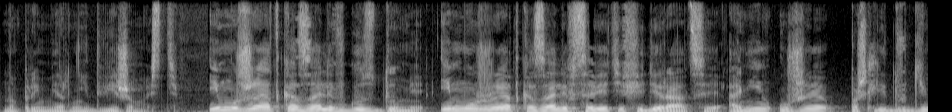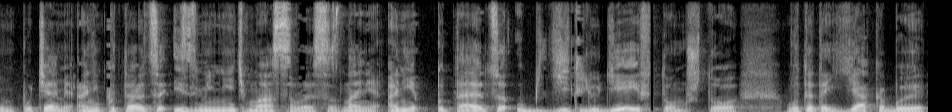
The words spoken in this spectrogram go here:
например, недвижимость. Им уже отказали в Госдуме, им уже отказали в Совете Федерации. Они уже пошли другими путями. Они пытаются изменить массовое сознание. Они пытаются убедить людей в том, что вот это якобы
